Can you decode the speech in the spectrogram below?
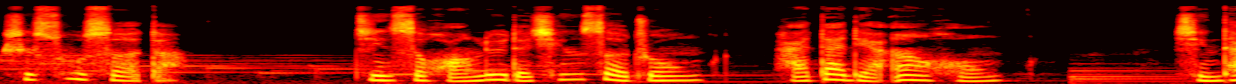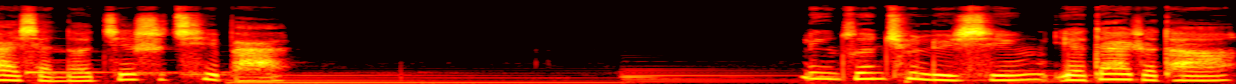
是素色的，近似黄绿的青色中还带点暗红，形态显得结实气派。令尊去旅行也带着它，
